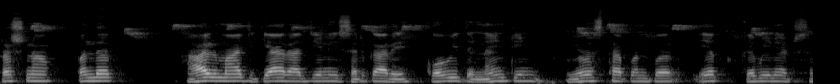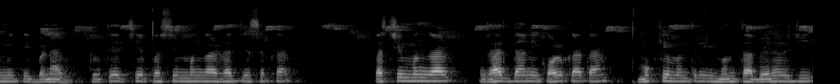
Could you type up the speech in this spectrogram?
પ્રશ્ન પંદર. હાલમાં જ કયા રાજ્યની સરકારે કોવિડ નાઇન્ટીન વ્યવસ્થાપન પર એક કેબિનેટ સમિતિ બનાવી. તો તે છે પશ્ચિમ બંગાળ રાજ્ય સરકાર. પશ્ચિમ બંગાળ રાજધાની કોલકાતા મુખ્યમંત્રી મમતા બેનર્જી,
